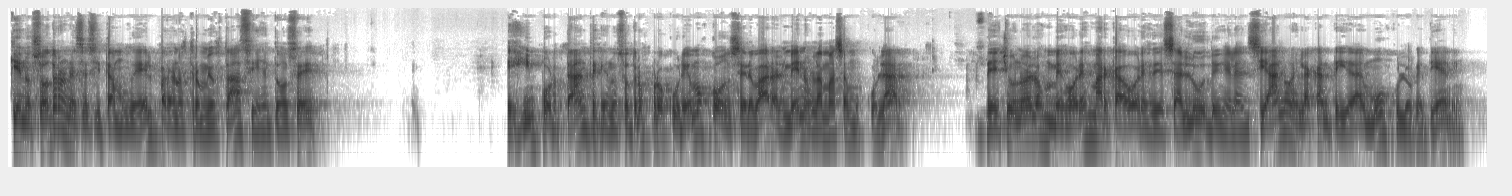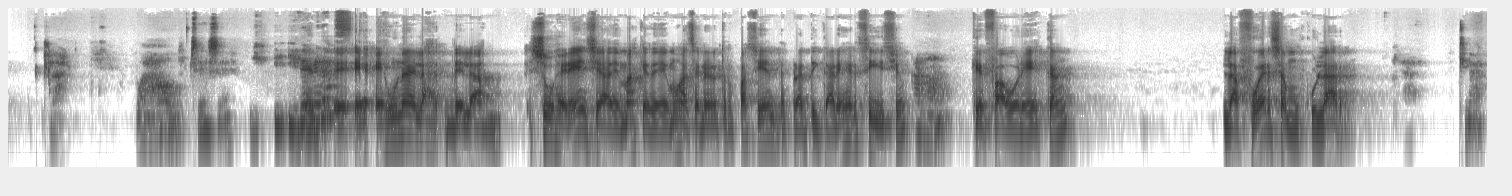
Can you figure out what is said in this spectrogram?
que nosotros necesitamos de él para nuestra homeostasis. Entonces, es importante que nosotros procuremos conservar al menos la masa muscular. De hecho, uno de los mejores marcadores de salud en el anciano es la cantidad de músculo que tienen. Claro. Wow. Sí, sí. ¿Y, de verdad? Es, una de las, de las sugerencias, además, que debemos hacer en nuestros pacientes, practicar ejercicios que favorezcan la fuerza muscular. Claro, claro.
